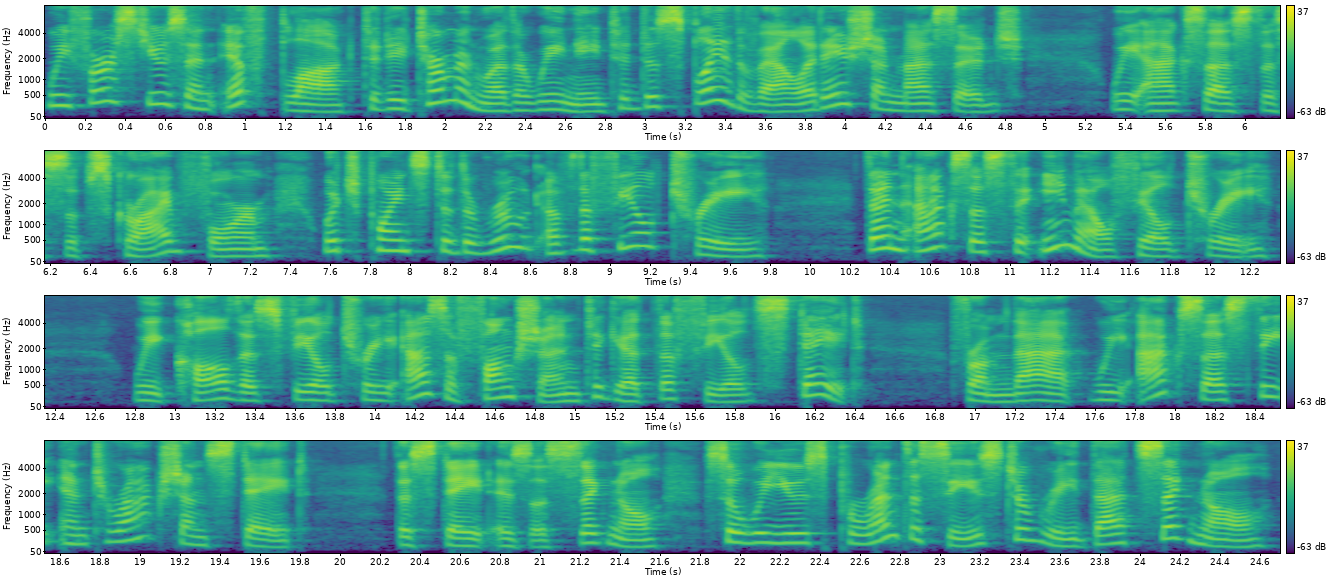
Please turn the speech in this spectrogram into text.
We first use an if block to determine whether we need to display the validation message. We access the subscribe form, which points to the root of the field tree. Then access the email field tree. We call this field tree as a function to get the field state. From that, we access the interaction state. The state is a signal, so we use parentheses to read that signal.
